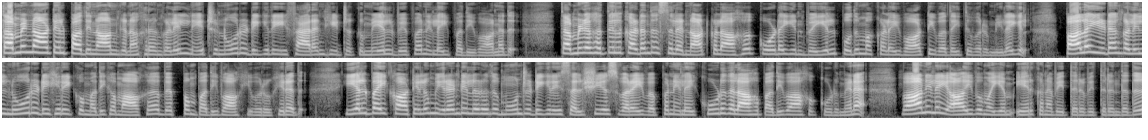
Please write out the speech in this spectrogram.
தமிழ்நாட்டில் பதினான்கு நகரங்களில் நேற்று நூறு டிகிரி ஃபாரன்ஹீட்டுக்கு மேல் வெப்பநிலை பதிவானது. தமிழகத்தில் கடந்த சில நாட்களாக கோடையின் வெயில் பொதுமக்களை வாட்டி வதைத்து வரும் நிலையில் பல இடங்களில் நூறு டிகிரிக்கும் அதிகமாக வெப்பம் பதிவாகி வருகிறது. இயல்பை காட்டிலும் இரண்டிலிருந்து மூன்று டிகிரி செல்சியஸ் வரை வெப்பநிலை கூடுதலாக பதிவாகக்கூடும் என வானிலை ஆய்வு மையம் ஏற்கனவே தெரிவித்திருந்தது.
